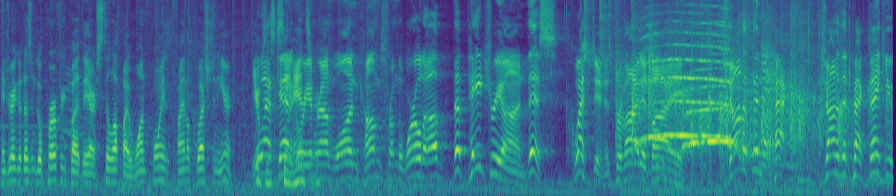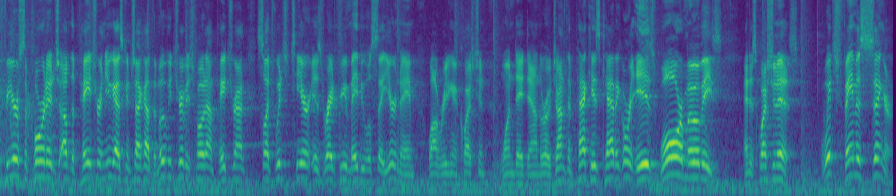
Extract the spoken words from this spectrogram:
Andreyko doesn't go perfect, but they are still up by one point. Final question here. Your last an insane category in round one comes from the world of the Patreon. This question is provided by Jonathan Peck. Jonathan Peck, thank you for your supportage of the Patreon. You guys can check out the Movie Trivia Schmoedown Patreon. Select which tier is right for you. Maybe we'll say your name while reading a question one day down the road. Jonathan Peck, his category is war movies. And his question is Which famous singer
